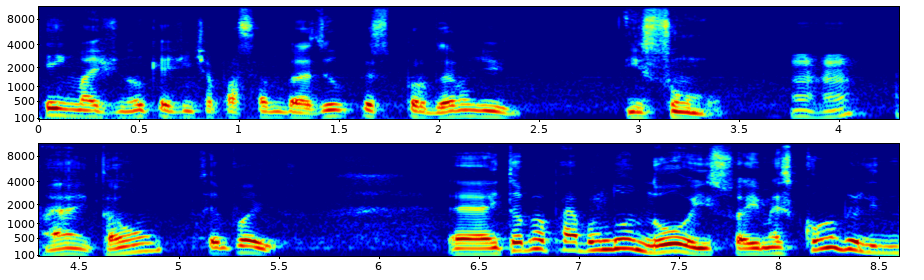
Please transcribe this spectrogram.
Quem imaginou que a gente ia passar no Brasil com esse problema de insumo? uhum. né? Então, sempre foi isso. É, então, meu pai abandonou isso aí, mas quando ele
